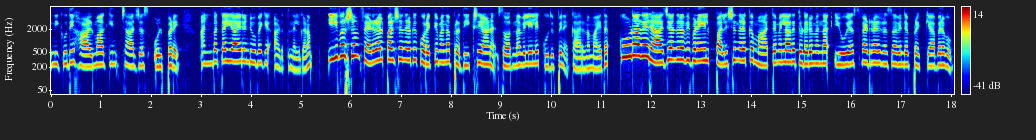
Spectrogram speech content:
നികുതി ഹാൾമാർക്കിംഗ് ചാർജസ് ഉൾപ്പെടെ അൻപത്തയ്യായിരം രൂപയ്ക്ക് അടുത്ത് നൽകണം. ഈ വർഷം ഫെഡറൽ പലിശ നിരക്ക് കുറയ്ക്കുമെന്ന പ്രതീക്ഷയാണ് സ്വർണവിലയിലെ കുതിപ്പിന് കാരണമായത്. കൂടാതെ രാജ്യാന്തര വിപണിയിൽ പലിശ നിരക്ക് മാറ്റമില്ലാതെ തുടരുമെന്ന യു എസ് ഫെഡറൽ റിസർവിന്റെ പ്രഖ്യാപനവും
